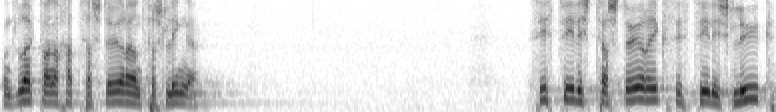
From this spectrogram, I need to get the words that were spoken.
und schaut, was er zerstören und verschlingen kann. Sein Ziel ist Zerstörung, sein Ziel ist Lüge,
